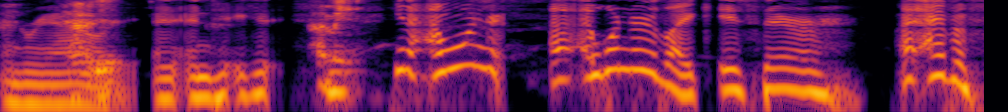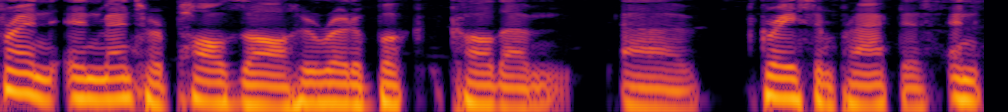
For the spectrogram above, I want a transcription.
and reality. And, and, I mean, you know, I wonder, I wonder, like, is there? I have a friend and mentor, Paul Zahl, who wrote a book called um, uh, "Grace in Practice," and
